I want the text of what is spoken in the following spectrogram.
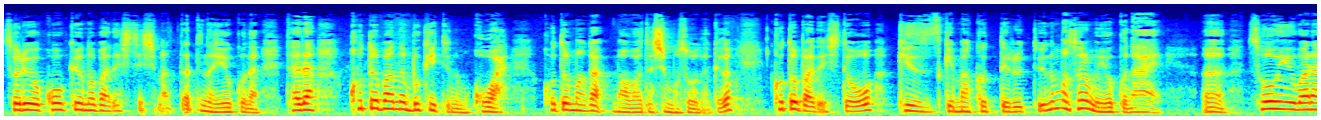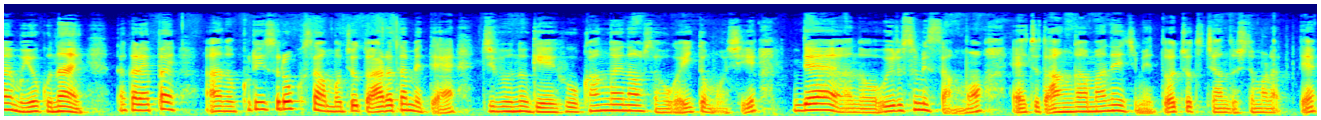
それを公共の場でしてしまったっていうのは良くない。ただ、言葉の武器っていうのも怖い。言葉が、まあ私もそうだけど、言葉で人を傷つけまくってるっていうのもそれも良くない。うん。そういう笑いも良くない。だからやっぱり、あの、クリス・ロックさんもちょっと改めて自分の芸風を考え直した方がいいと思うし、で、あの、ウィル・スミスさんも、えー、ちょっとアンガーマネジメントをちょっとちゃんとしてもらってっ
